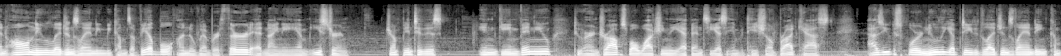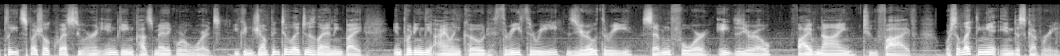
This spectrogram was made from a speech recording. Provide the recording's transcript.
An all new Legends Landing becomes available on November 3rd at 9 a.m. Eastern. Jump into this in game venue to earn drops while watching the FNCS Invitational broadcast. As you explore newly updated Legends Landing, complete special quests to earn in game cosmetic rewards. You can jump into Legends Landing by inputting the island code 330374805925 or selecting it in Discovery.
